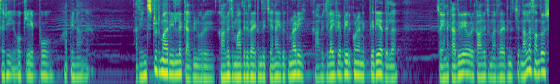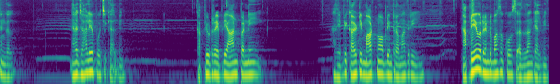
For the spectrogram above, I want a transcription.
சரி ஓகே போ அப்படின்னாங்க. அது இன்ஸ்டியூட் மாதிரி இல்லை கேல்வின் ஒரு காலேஜ் மாதிரி தான் இருந்துச்சு. ஏன்னா இதுக்கு முன்னாடி காலேஜ் லைஃப் எப்படி இருக்கும்னு எனக்கு தெரியாதுல்ல. ஸோ எனக்கு அதுவே ஒரு காலேஜ் மாதிரி தான் இருந்துச்சு. நல்ல சந்தோஷங்கள். நல்லா ஜாலியாக போச்சு கேல்வின் கம்ப்யூட்டரை எப்படி ஆன் பண்ணி அதை எப்படி கழட்டி மாட்டணும் அப்படின்ற மாதிரி அப்படியே ஒரு ரெண்டு மாதம் கோர்ஸ் அதுதான் கேள்வின்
